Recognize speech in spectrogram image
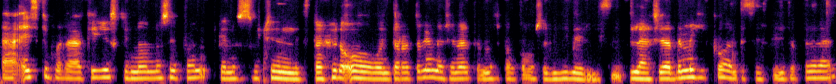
Ah, es que para aquellos que no, no sepan, que nos escuchen en el extranjero o en territorio nacional, pero no sepan cómo se divide la Ciudad de México antes del Distrito Federal,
